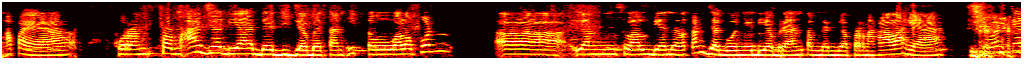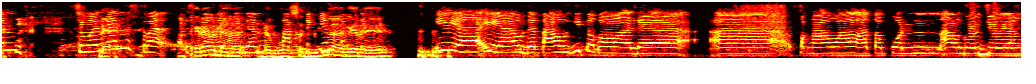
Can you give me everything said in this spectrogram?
apa ya kurang firm aja dia ada di jabatan itu walaupun eh, yang selalu diandalkan jagonya dia berantem dan gak pernah kalah ya cuman kan cuman Dan kan stra- akhirnya udah udah bosen taktiknya juga akhirnya ya. Iya iya udah tahu gitu kalau ada eh, pengawal ataupun algojo yang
